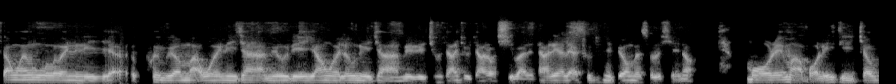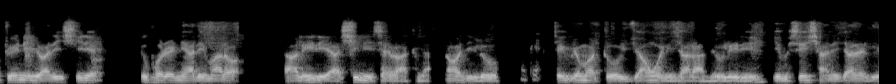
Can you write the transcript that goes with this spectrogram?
ကျောင်းဝင်းဝယ်နေကြဖွင့်ပြီးတော့မှဝယ်နေကြတာမျိုးတွေရောင်းဝယ်လုပ်နေကြတာမျိုးတွေကြိုကြားကြိုကြားတော့ရှိပါတယ်ဒါတွေကလည်းအထူးသဖြင့်ပြောမယ်ဆိုလို့ရှိရင်တော့မော်ထဲမှာပေါ့လေဒီကြောက်တွင်းတွေရွာတွေရှိတဲ့လူဖော်တဲ့နေရာတွေမှာတော့ဒါလေးတွေကရှိနေဆဲပါခင်ဗျเนาะဒီလိုကြိတ်ပြီးတော့မှတူရောင်းဝယ်နေကြတာမျိုးလေးတွေရေမစေးရှာနေကြတဲ့လူ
